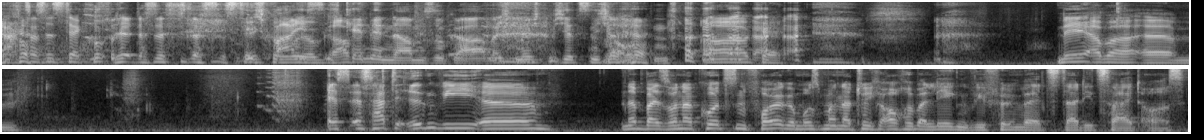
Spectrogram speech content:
ach, das ist der, das ist, das ist der Ich weiß, ich Choreograf. kenne den Namen sogar, aber ich möchte mich jetzt nicht outen. Ah, okay. Nee, aber ähm, es, es hatte irgendwie, äh, ne, bei so einer kurzen Folge muss man natürlich auch überlegen, wie füllen wir jetzt da die Zeit aus.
